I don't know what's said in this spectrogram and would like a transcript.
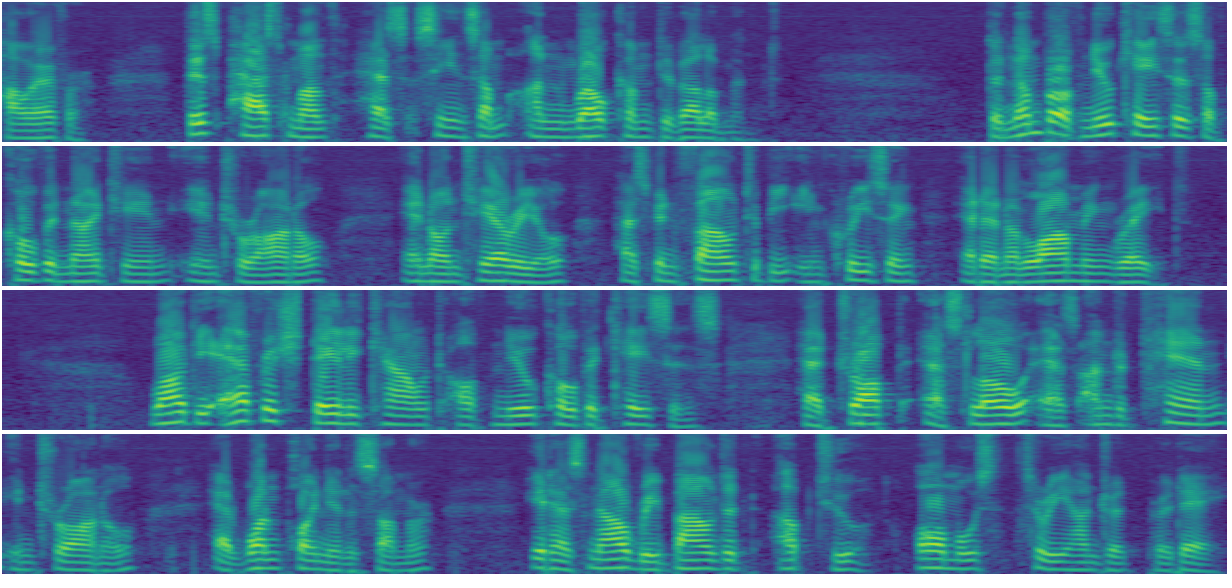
However, this past month has seen some unwelcome development. The number of new cases of COVID-19 in Toronto and Ontario has been found to be increasing at an alarming rate. While the average daily count of new COVID cases had dropped as low as under 10 in Toronto at one point in the summer, it has now rebounded up to almost 300 per day.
